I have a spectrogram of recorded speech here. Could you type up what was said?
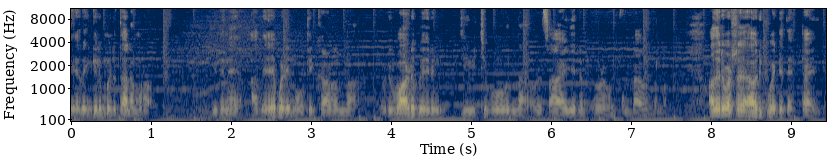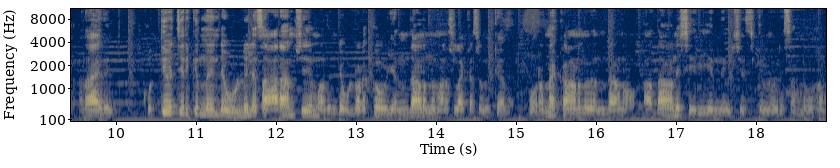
ഏതെങ്കിലും ഒരു തലമുറ ഇതിനെ അതേപടി നോക്കിക്കാണുന്ന ഒരുപാട് പേര് ജീവിച്ചു പോകുന്ന ഒരു സാഹചര്യം ഇവിടെ ഉണ്ടാകുന്നുള്ളത് അതൊരു പക്ഷേ അവർക്ക് പറ്റിയ തെറ്റായിരിക്കാം. അതായത് കൊത്തിവെച്ചിരിക്കുന്നതിന്റെ ഉള്ളിലെ സാരാംശവും അതിന്റെ ഉള്ളടക്കവും എന്താണെന്ന് മനസ്സിലാക്കാൻ ശ്രമിക്കാതെ പുറമെ കാണുന്നത് എന്താണോ അതാണ് ശരിയെന്ന് വിശ്വസിക്കുന്ന ഒരു സമൂഹം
